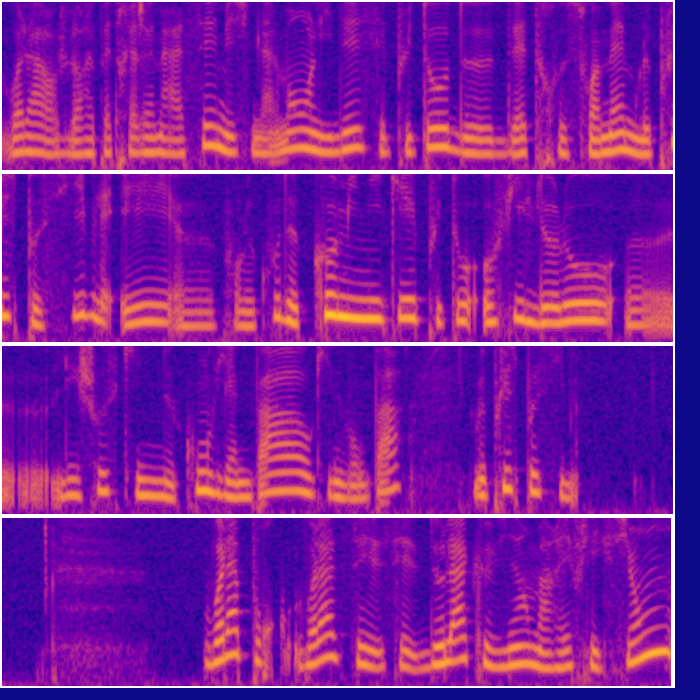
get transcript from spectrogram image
voilà, je le répéterai jamais assez, mais finalement, l'idée, c'est plutôt d'être soi-même le plus possible et euh, pour le coup, de communiquer plutôt au fil de l'eau euh, les choses qui ne conviennent pas ou qui ne vont pas le plus possible. Voilà, voilà c'est de là que vient ma réflexion.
